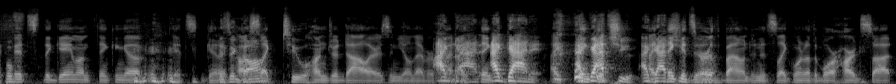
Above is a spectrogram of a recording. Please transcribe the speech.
If bef- it's the game I'm thinking of, it's gonna it cost gone? like two hundred dollars, and you'll never. I got it. think, I got it. I think got it's- you. I got think you, it's Dylan. Earthbound, and it's like one of the more hard sought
